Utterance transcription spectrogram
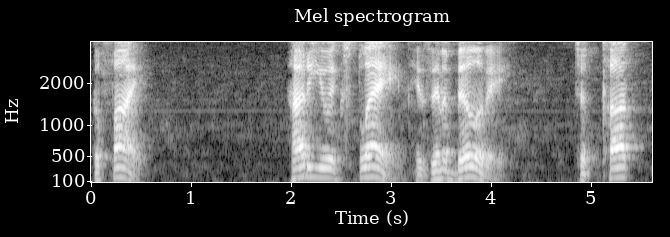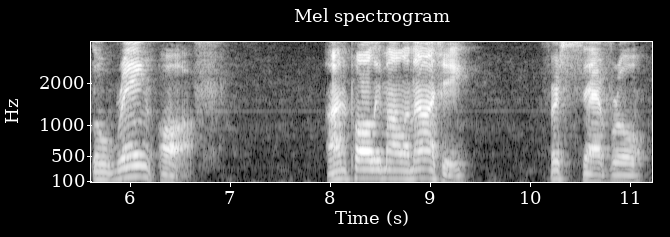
the fight? How do you explain his inability to cut the ring off on Paulie Malignaggi for several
